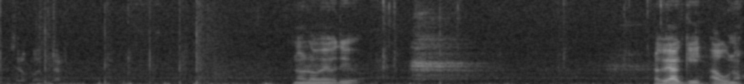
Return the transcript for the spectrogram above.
A ver si lo puedes ver. No lo veo, tío. Lo veo aquí, a uno.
